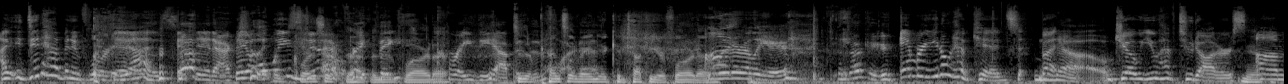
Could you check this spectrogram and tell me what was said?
I, it did happen in Florida. Yes, It did actually. They always Of course do. it does. happened in Florida. crazy It's happens either in Pennsylvania, Kentucky, or Florida. Florida. Literally. Kentucky. Amber, you don't have kids, but No. Joe, you have two daughters. Yeah. Um,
